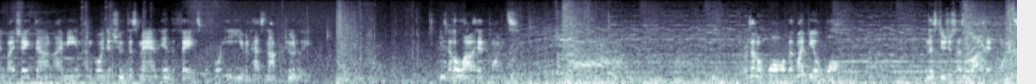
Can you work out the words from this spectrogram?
And by shakedown, I mean I'm going to shoot this man in the face before he even has an opportunity. He's got a lot of hit points. Or is that a wall? That might be a wall. And this dude just has a lot of hit points.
